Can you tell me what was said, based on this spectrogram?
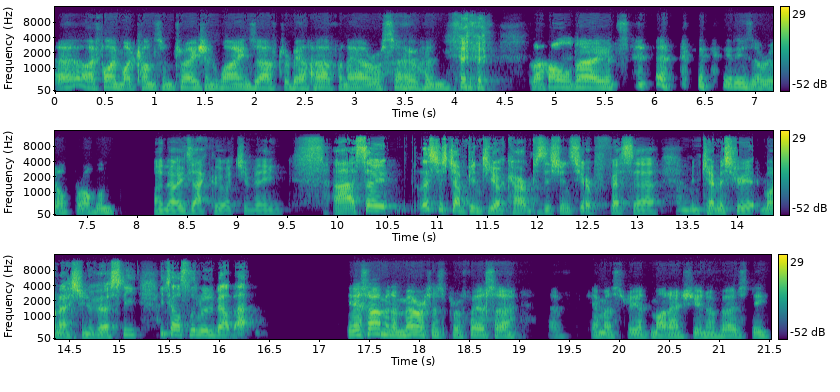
Uh, I find my concentration wanes after about half an hour or so, and for the whole day, it's it is a real problem. I know exactly what you mean. Uh, so let's just jump into your current positions. You're a professor um, in chemistry at Monash University. Can you tell us a little bit about that? Yes, I'm an emeritus professor of chemistry at Monash University,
